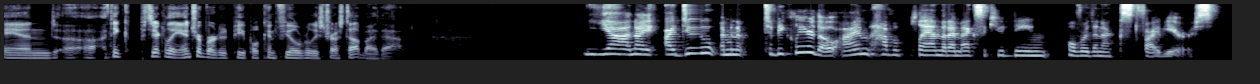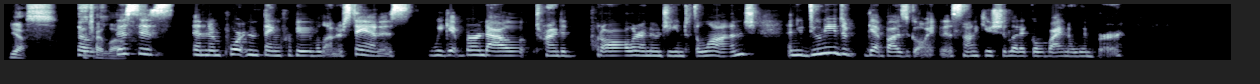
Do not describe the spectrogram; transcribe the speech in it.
And uh, I think particularly introverted people can feel really stressed out by that. Yeah, and I I do. I mean, to be clear though, I have a plan that I'm executing over the next five years. Yes, so this is an important thing for people to understand is we get burned out trying to put all our energy into the launch and you do need to get buzz going it's not like you should let it go by in a whimper.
